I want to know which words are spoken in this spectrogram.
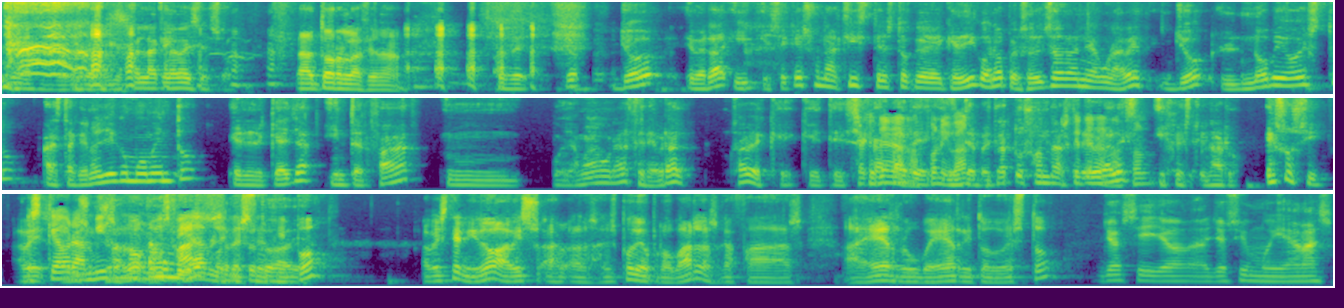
A lo mejor la clave es eso. Está todo relacionado. Entonces, yo, yo, de verdad, y, y sé que es una chiste esto que, que digo, ¿no? Pero se lo he dicho a Dani alguna vez. Yo no veo esto hasta que no llegue un momento en el que haya interfaz, mm, pues llamar alguna cerebral, ¿sabes? Que, que te sea capaz de Iván. interpretar tus ondas Es cerebrales y gestionarlo. Eso sí. ¿Habéis- que ahora mismo no es gafas viable. de este Todavía. tipo? ¿Habéis tenido, habéis, habéis podido probar las gafas AR, VR y todo esto? Yo sí, yo, yo soy muy, además,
